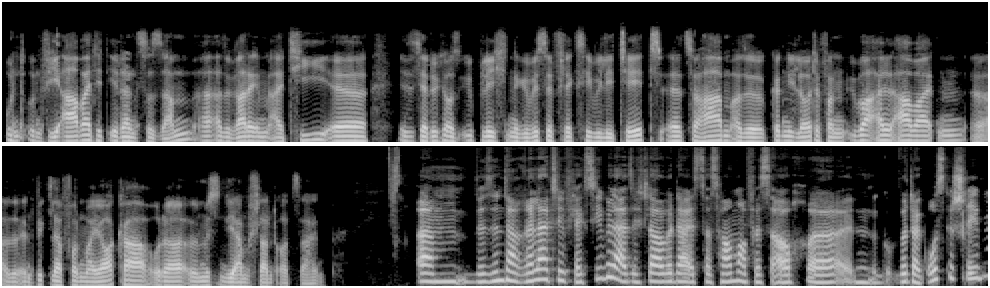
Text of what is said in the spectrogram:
Und, und wie arbeitet ihr dann zusammen? Äh, also gerade im IT äh, ist es ja durchaus üblich, eine gewisse Flexibilität äh, zu haben. Also können die Leute von überall arbeiten, äh, also Entwickler von Mallorca oder müssen die am Standort sein? Ähm, wir sind da relativ flexibel. Also ich glaube, da ist das Homeoffice auch, äh, wird da groß geschrieben.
